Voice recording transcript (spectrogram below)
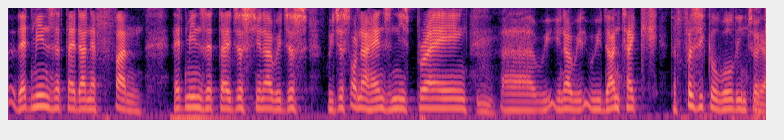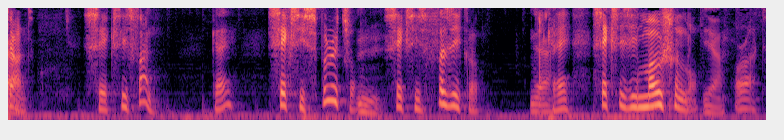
That means that they don't have fun. That means that they just, you know, we just we just on our hands and knees praying. Uh, we, you know, we, we don't take the physical world into Yeah. account. Sex is fun. Okay, sex is spiritual. Sex is physical. Yeah. Okay, sex is emotional. Yeah. All right.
